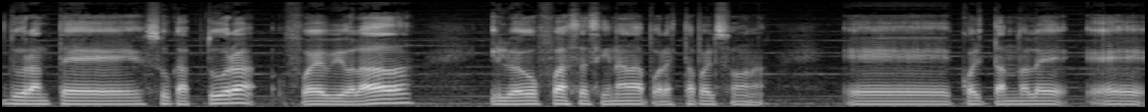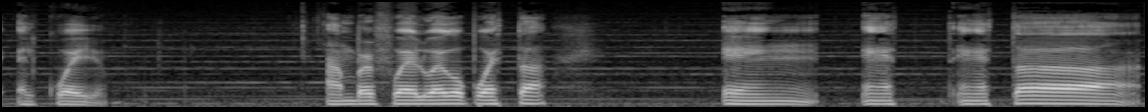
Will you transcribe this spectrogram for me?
durante su captura fue violada y luego fue asesinada por esta persona, eh, cortándole eh, el cuello. Amber fue luego puesta en, en, esta,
